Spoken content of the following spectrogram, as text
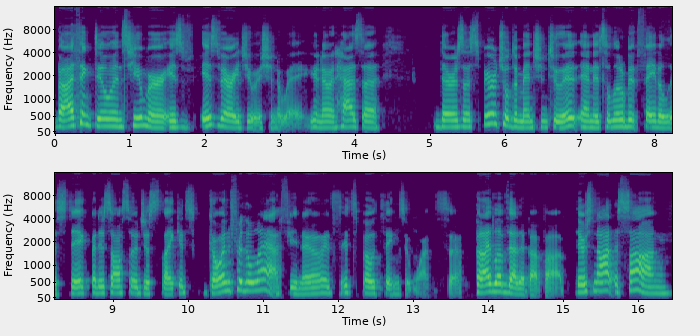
but I think Dylan's humor is is very Jewish in a way. You know, it has a there's a spiritual dimension to it, and it's a little bit fatalistic, but it's also just like it's going for the laugh. You know, it's it's both things at once. So, but I love that about Bob. There's not a song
